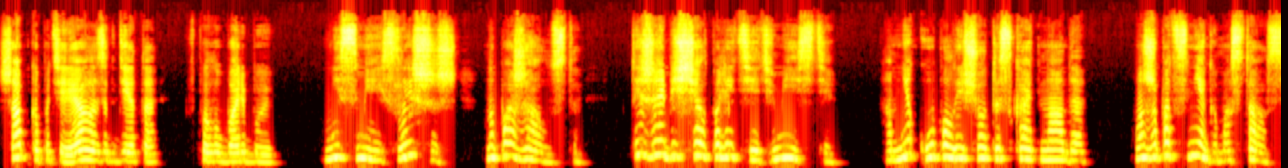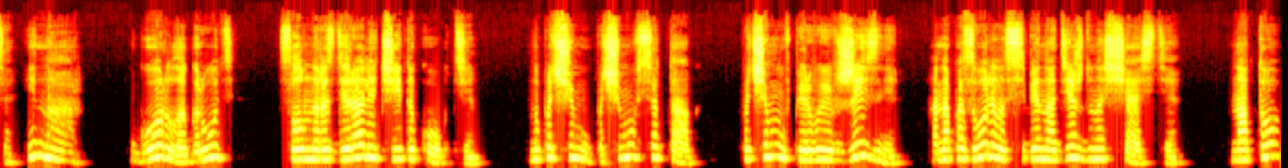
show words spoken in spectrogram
Шапка потерялась где-то в пылу борьбы. «Не смей, слышишь? Ну, пожалуйста. Ты же обещал полететь вместе. А мне купол еще отыскать надо. Он же под снегом остался. И нар». Горло, грудь словно раздирали чьи-то когти. Но почему, почему все так? Почему впервые в жизни она позволила себе надежду на счастье, на то,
